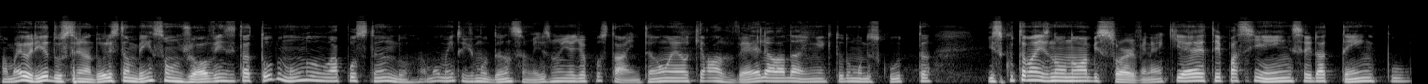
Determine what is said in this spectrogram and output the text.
a maioria dos treinadores também são jovens e está todo mundo apostando. É um momento de mudança mesmo e é de apostar. Então é aquela velha ladainha que todo mundo escuta escuta, mas não, não absorve, né? Que é ter paciência e dar tempo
